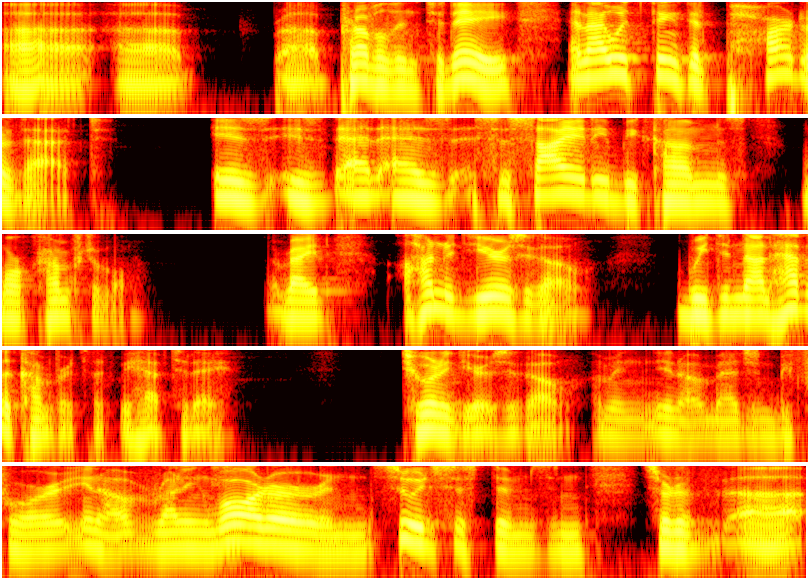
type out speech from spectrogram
uh, uh, uh, prevalent today, and I would think that part of that is is that as society becomes more comfortable, right? A hundred years ago, we did not have the comforts that we have today. 200 years ago. I mean, you know, imagine before, you know, running water and sewage systems and sort of uh,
